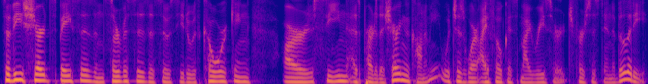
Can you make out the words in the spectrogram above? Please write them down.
So these shared spaces and services associated with co working are seen as part of the sharing economy, which is where I focus my research for sustainability.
